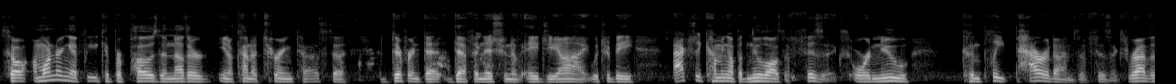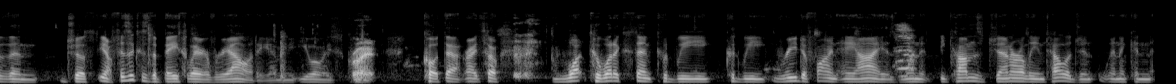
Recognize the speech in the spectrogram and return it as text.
So i'm wondering if you could propose another you know kind of turing test a, a different de- definition of agi which would be actually coming up with new laws of physics or new complete paradigms of physics rather than just you know physics is the base layer of reality. I mean you always quote Right. quote that right? So what to what extent could we could we redefine ai as when it becomes generally intelligent when it can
